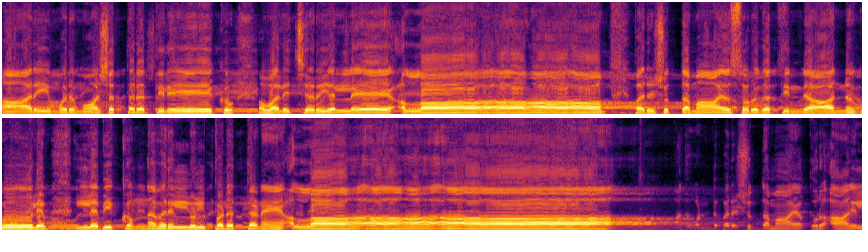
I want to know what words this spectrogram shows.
ആരെയും ഒരു മോശത്തരത്തിലേക്ക് വലിച്ചെറിയല്ലേ അല്ലാ. പരിശുദ്ധമായ സ്വർഗത്തിന്റെ ആനുകൂല്യം ലഭിക്കുന്നവരിൽ ഉൾപ്പെടുത്തണേ അല്ലാ. പരിശുദ്ധമായ ഖുർആാനിൽ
